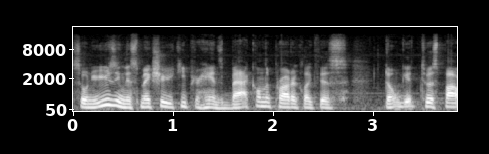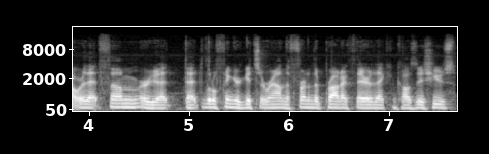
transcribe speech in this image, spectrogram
So when you're using this, make sure you keep your hands back on the product like this. Don't get to a spot where that thumb or that, that little finger gets around the front of the product there. That can cause issues.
